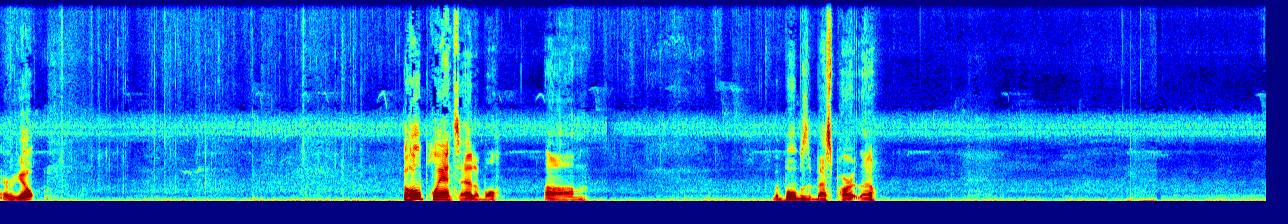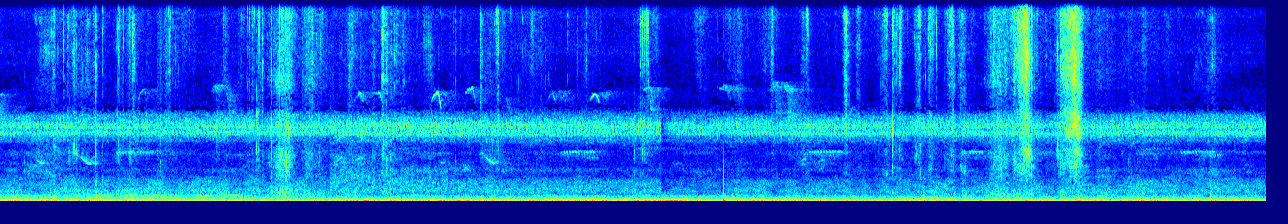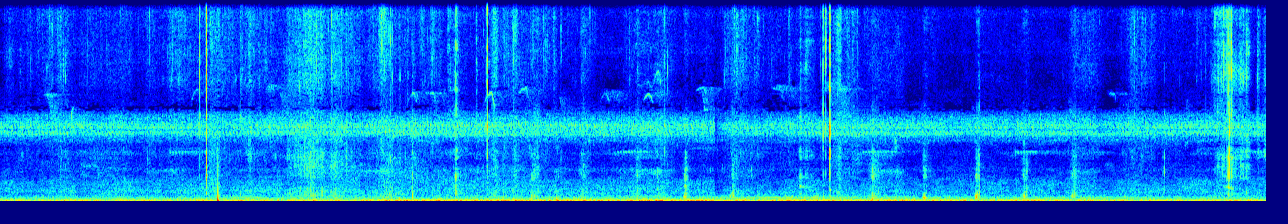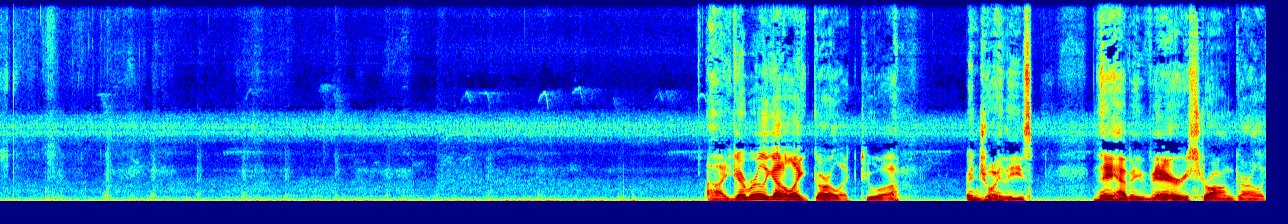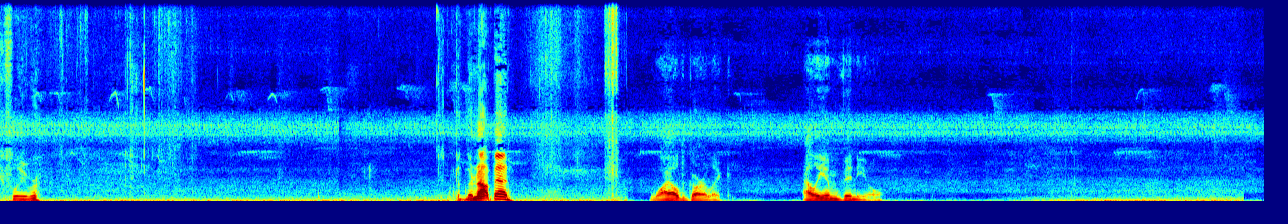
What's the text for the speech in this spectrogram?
There we go. The whole plant's edible. Um, the bulb is the best part though. Uh, you really got to like garlic to uh, enjoy these. They have a very strong garlic flavor. But they're not bad. Wild garlic, Allium vineale.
